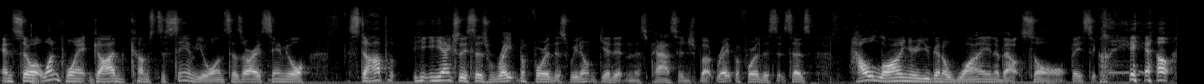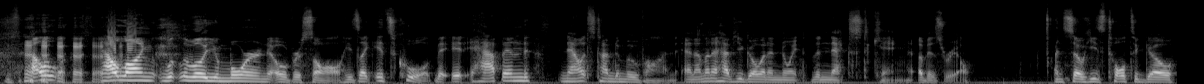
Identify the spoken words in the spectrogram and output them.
And so at one point God comes to Samuel and says, "All right, Samuel, stop he, actually says right before this we don't get it in this passage but right before this it says how long are you going to whine about saul? Basically how, how, how long w- will you mourn over saul? He's like it's cool. It happened. Now it's time to move on and i'm going to have you go and anoint the next king of israel and so he's told to go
